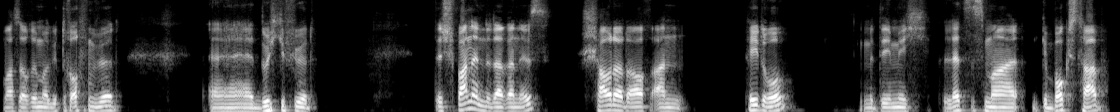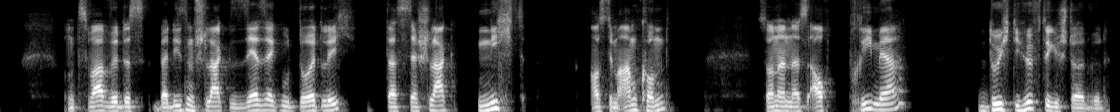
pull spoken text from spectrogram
was auch immer getroffen wird, äh, durchgeführt. Das Spannende daran ist, Shoutout auch an Pedro, mit dem ich letztes Mal geboxt habe. Und zwar wird es bei diesem Schlag sehr, sehr gut deutlich, dass der Schlag nicht aus dem Arm kommt, sondern es auch primär durch die Hüfte gesteuert wird.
